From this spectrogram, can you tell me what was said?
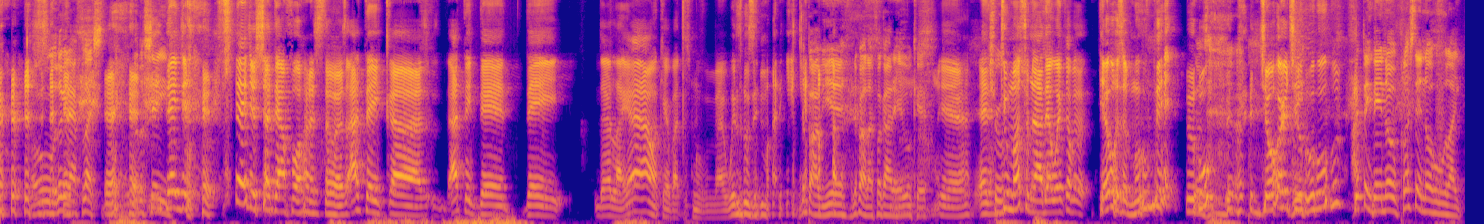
Oh, look at that flex. Little shade. they just they just shut down 400 stores. I think uh I think they they they're like, "Ah, I don't care about this movie, man. We're losing money. They probably, yeah. They probably like, fuck out of here. We don't care. yeah, and True. two months from now, they'll wake up. And, there was a movement. George? Who? I think they know, plus they know who, like,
